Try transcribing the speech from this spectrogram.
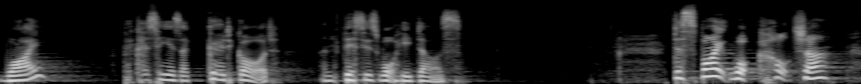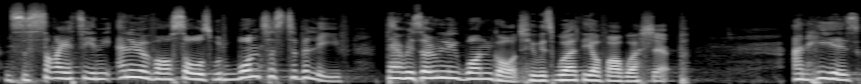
Why? Because he is a good God, and this is what he does. Despite what culture and society and the enemy of our souls would want us to believe, there is only one God who is worthy of our worship, and he is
